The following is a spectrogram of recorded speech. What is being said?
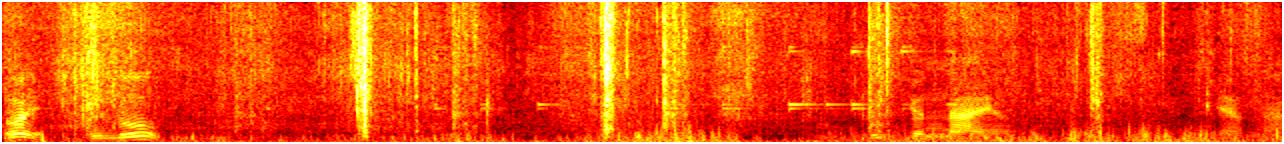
โอ้ยอีกลูกลูกจนได้ครับ แก้วตา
